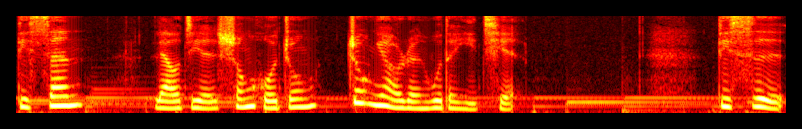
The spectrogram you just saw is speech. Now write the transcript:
第三，了解生活中重要人物的一切。第四，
